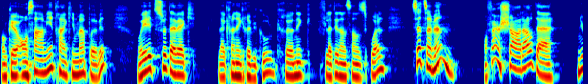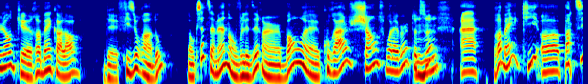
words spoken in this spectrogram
Donc, euh, on s'en vient tranquillement, pas vite. On va y aller tout de suite avec la chronique revue cool, chronique flattée dans le sens du poil. Cette semaine, on fait un shout-out à nul autre que Robin Collard de Physio Rando. Donc, cette semaine, on voulait dire un bon euh, courage, chance, whatever, tout ça, à Robin qui a parti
